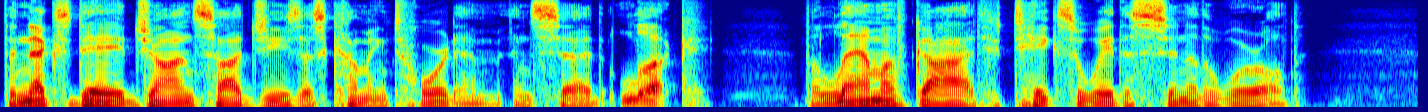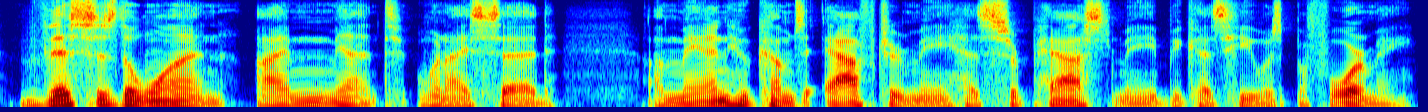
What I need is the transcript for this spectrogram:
The next day, John saw Jesus coming toward him and said, Look, the Lamb of God who takes away the sin of the world. This is the one I meant when I said, A man who comes after me has surpassed me because he was before me.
